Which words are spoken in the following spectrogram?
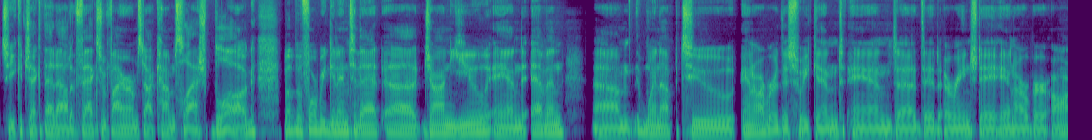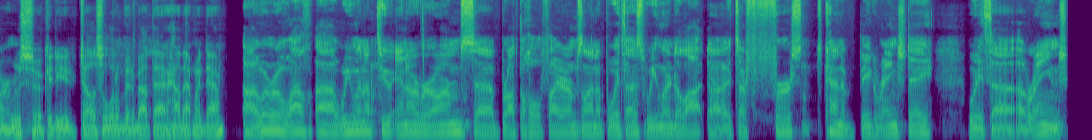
So you can check that out at faxonfirearms.com slash blog. But before we get into that, uh, John, you and Evan um, went up to Ann Arbor this weekend and uh, did a range day at Ann Arbor Arms. So could you tell us a little bit about that, how that went down? Uh, it went real well. Uh, we went up to Ann Arbor Arms, uh, brought the whole firearms lineup with us. We learned a lot. Uh, it's our first kind of big range day with uh, a range.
